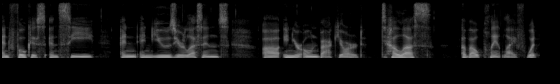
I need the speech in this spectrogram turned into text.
and focus and see and, and use your lessons uh, in your own backyard. Tell us about Plantlife. What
